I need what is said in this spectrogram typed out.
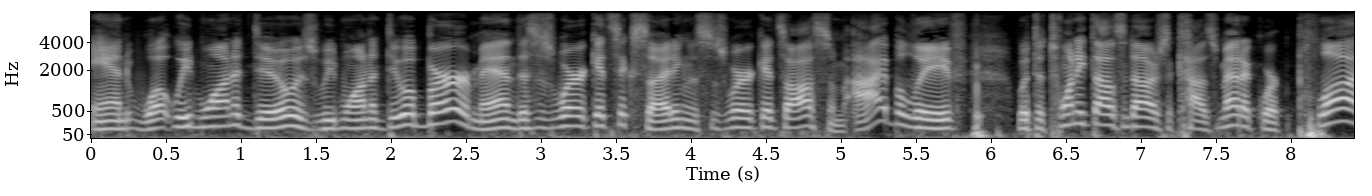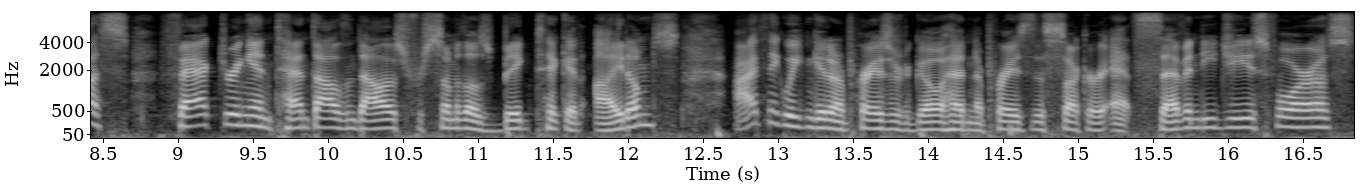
And what we'd want to do is we'd want to do a BRRRR, man. This is where it gets exciting. This is where it gets awesome. I believe with the $20,000 of cosmetic work plus factoring in $10,000 for some of those big ticket items, I think we can get an appraiser to go ahead and appraise this sucker at 70 Gs for us.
